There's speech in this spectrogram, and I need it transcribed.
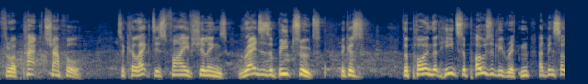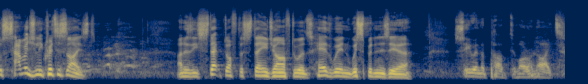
through a packed chapel to collect his five shillings, red as a beetroot, because the poem that he'd supposedly written had been so savagely criticized. And as he stepped off the stage afterwards, Hedd whispered in his ear, See you in the pub tomorrow night.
